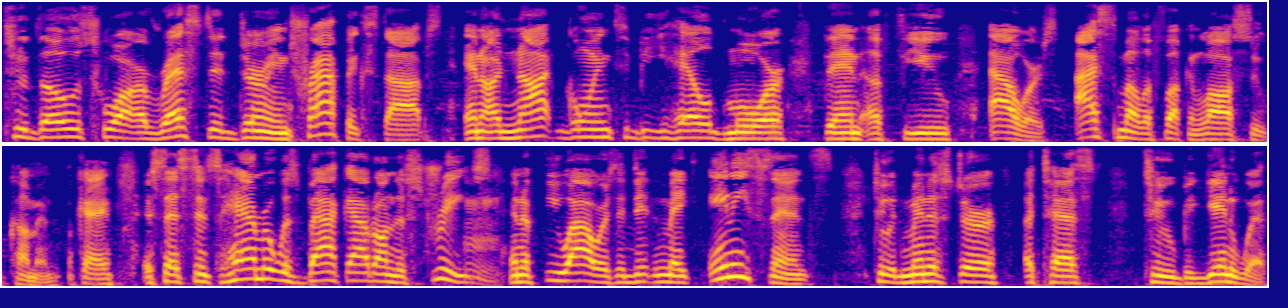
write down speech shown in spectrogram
to those who are arrested during traffic stops and are not going to be held more than a few hours. I smell a fucking lawsuit coming, okay? It says since Hammer was back out on the streets hmm. in a few hours, it didn't make any sense to administer a test to begin with.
